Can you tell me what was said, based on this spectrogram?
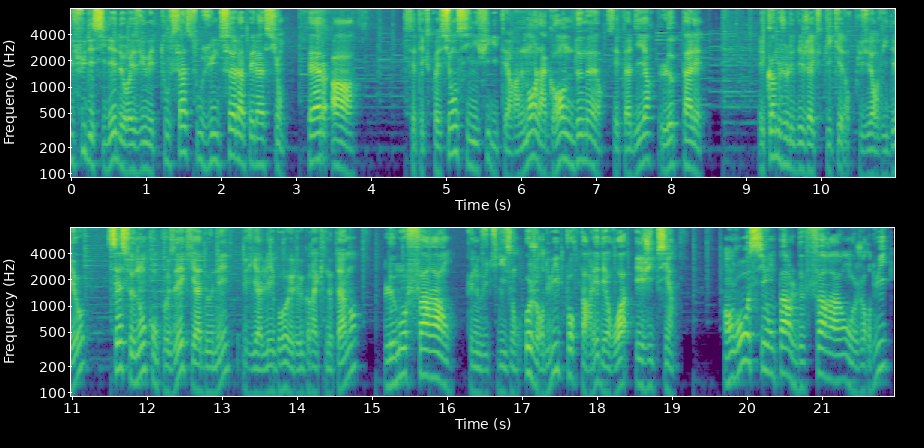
il fut décidé de résumer tout ça sous une seule appellation, Per A. Cette expression signifie littéralement la grande demeure, c'est-à-dire le palais. Et comme je l'ai déjà expliqué dans plusieurs vidéos, C'est ce nom composé qui a donné, via l'hébreu et le grec notamment, le mot pharaon que nous utilisons aujourd'hui pour parler des rois égyptiens. En gros, si on parle de pharaon aujourd'hui,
